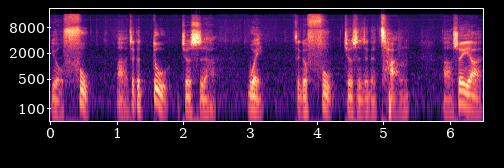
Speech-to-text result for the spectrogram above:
有腹啊。这个肚就是啊胃，这个腹就是这个肠啊。所以啊，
